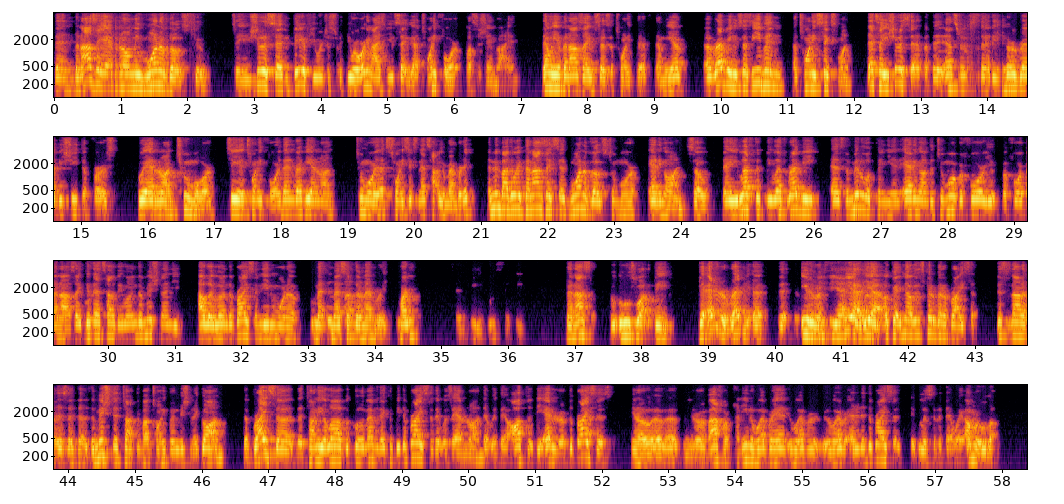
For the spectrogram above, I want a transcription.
Then Benazai added only one of those two. So you should have said if you were just if you were organizing, you'd say we got 24 plus the Shem Ryan. Then we have Benazai who says the 25th. Then we have a Rebbe who says even a 26th one. That's how you should have said it. But the answer is that he heard Rebbe Shita first, who added on two more. So he had 24. Then Rebbe added on two more, that's 26, and that's how he remembered it. And then, by the way, Benazai said one of those two more adding on. So he left it, he left Rebbe as the middle opinion, adding on the two more before you before Benazai, because that's how they learned the Mishnah and how they learned the Bryce, and he didn't want to me- mess up their memory. Pardon? Benazai. Who's what? The the editor, Rebbe, uh, the, either, yeah, yeah, okay, no, this could have been a Bryce. This is not a, this is a, the, the Mishnah talked about 20, but the Mishnah gone the brisa, the Tani Allah, the Kulam that could be the brisa that was added on, that was the author, the editor of the brises, you know, uh, you know, Rabachar, Hanina, whoever whoever whoever edited the brisa, listed it that way. Amr Ula.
